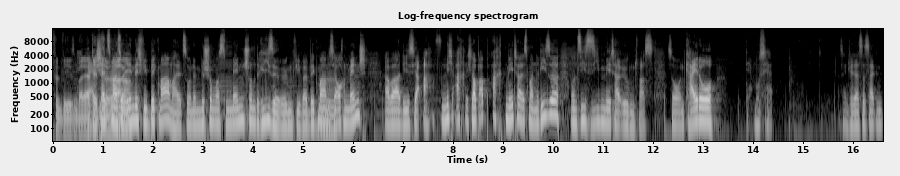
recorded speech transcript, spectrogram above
für ein Wesen, weil er Ja, hat ja ich schätze mal so ähnlich wie Big Mom halt, so eine Mischung aus Mensch und Riese irgendwie, weil Big Mom ist ja auch ein Mensch, aber die ist ja ach, nicht acht, ich glaube ab acht Meter ist man ein Riese und sie ist sieben Meter irgendwas. So und Kaido, der muss ja, also entweder ist das halt ein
